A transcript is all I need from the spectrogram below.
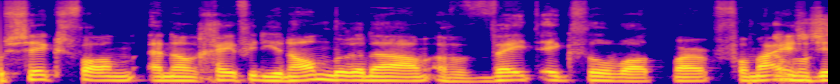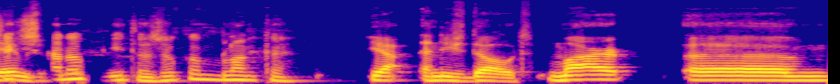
006 van en dan geef je die een andere naam, of weet ik veel wat. Maar voor mij is James kan ook niet, dat is ook een blanke. ja, en die is dood. Maar ehm,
